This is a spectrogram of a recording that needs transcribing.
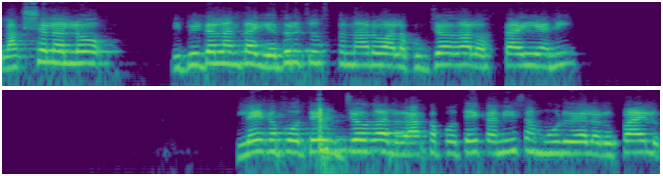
లక్షలలో ఈ బిడ్డలంతా ఎదురు చూస్తున్నారు వాళ్ళకు ఉద్యోగాలు వస్తాయి అని. లేకపోతే ఉద్యోగాలు రాకపోతే కనీసం మూడు వేల రూపాయలు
